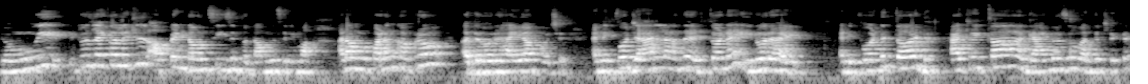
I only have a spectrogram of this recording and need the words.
your movie it was like a little up and down season for Tamil cinema ஆனால் அவங்க படம்க்கு அப்புறம் அது ஒரு ஹையாக போச்சு. அண்ட் இப்போ ஜேனில் வந்து எடுத்தோடனே இன்னொரு ஹை அண்ட் இப்போ வந்து தேர்ட் ஹேட்ரிக்கா கேங்கர்ஸும் வந்துட்டு இருக்கு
